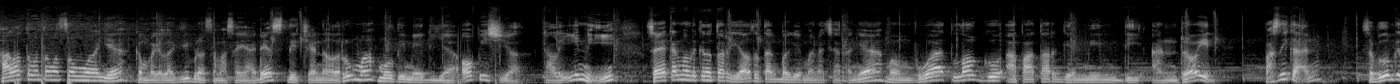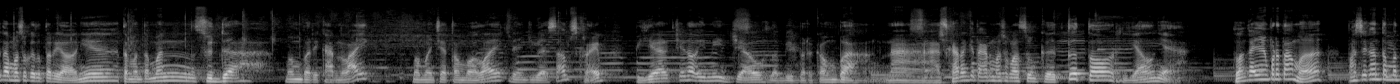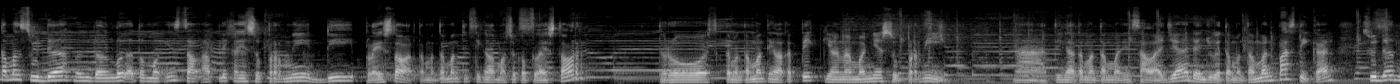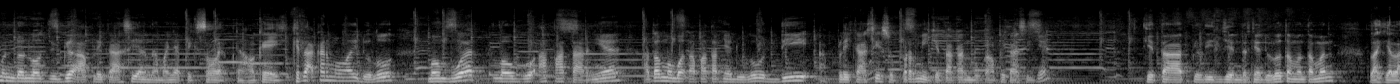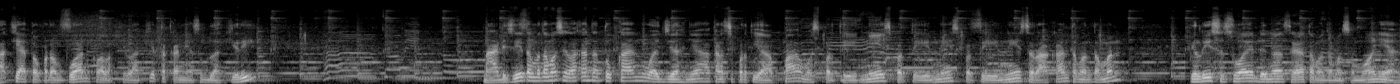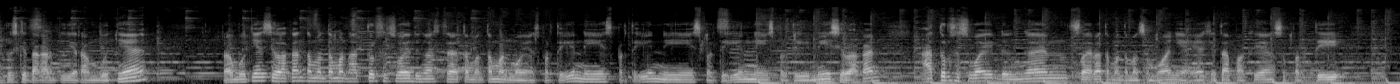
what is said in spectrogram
Halo teman-teman semuanya, kembali lagi bersama saya Ades di channel Rumah Multimedia Official. Kali ini saya akan memberikan tutorial tentang bagaimana caranya membuat logo avatar gaming di Android. Pastikan sebelum kita masuk ke tutorialnya, teman-teman sudah memberikan like, memencet tombol like dan juga subscribe biar channel ini jauh lebih berkembang. Nah, sekarang kita akan masuk langsung ke tutorialnya. Langkah yang pertama, pastikan teman-teman sudah mendownload atau menginstal aplikasi SuperMe di Play Store. Teman-teman tinggal masuk ke Play Store, terus teman-teman tinggal ketik yang namanya SuperMe. Nah, tinggal teman-teman install aja dan juga teman-teman pastikan sudah mendownload juga aplikasi yang namanya Pixel Lab. Nah, oke, okay, kita akan mulai dulu membuat logo avatarnya atau membuat avatarnya dulu di aplikasi SuperMe. Kita akan buka aplikasinya kita pilih gendernya dulu teman-teman. Laki-laki atau perempuan? Kalau laki-laki tekan yang sebelah kiri. Nah di sini teman-teman silahkan tentukan wajahnya akan seperti apa. Mau seperti ini seperti ini seperti ini. Serahkan teman-teman. Pilih sesuai dengan saya teman-teman semuanya. Terus kita akan pilih rambutnya Rambutnya silahkan teman-teman atur sesuai dengan selera teman-teman. Mau yang seperti ini, seperti ini, seperti ini, seperti ini Silahkan atur sesuai dengan selera teman-teman semuanya ya. Kita pakai yang seperti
